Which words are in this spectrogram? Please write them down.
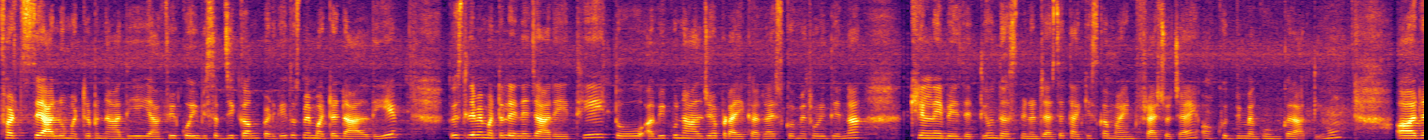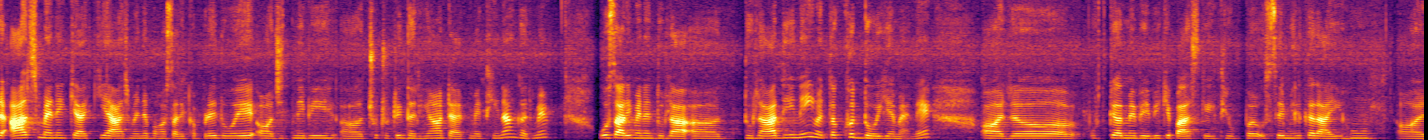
फट से आलू मटर बना दिए, या फिर कोई भी सब्ज़ी कम पड़ गई तो उसमें मटर डाल दिए। तो इसलिए मैं मटर लेने जा रही थी तो अभी कुनाल जो है पढ़ाई कर रहा है, इसको मैं थोड़ी देर ना खेलने भेज देती हूँ, दस मिनट जैसे, ताकि इसका माइंड फ्रेश हो जाए, और ख़ुद भी मैं घूम कर आती हूँ। और आज मैंने क्या किया, आज मैंने बहुत सारे कपड़े धोए, और जितनी भी छोटी छोटी दरियाँ टाइप में थी ना घर में वो सारी मैंने धुला धुला दी नहीं मतलब खुद धोई है मैंने। और उसके बाद मैं बेबी के पास गई थी ऊपर, उससे मिलकर आई हूँ और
